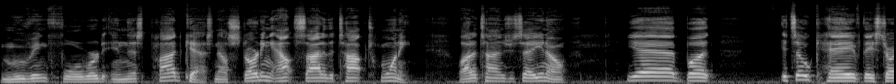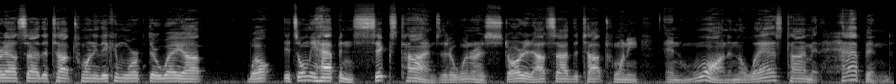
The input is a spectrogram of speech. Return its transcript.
moving forward in this podcast. Now, starting outside of the top 20, a lot of times you say, you know, yeah, but it's okay if they start outside the top 20, they can work their way up. Well, it's only happened six times that a winner has started outside the top 20 and won. And the last time it happened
